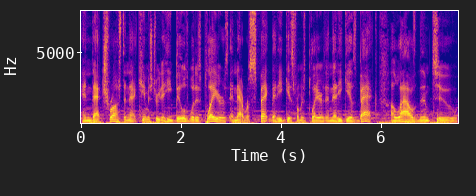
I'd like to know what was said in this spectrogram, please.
And that trust and that chemistry that he builds with his players and that respect that he gets from his players and that he gives back allows them to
